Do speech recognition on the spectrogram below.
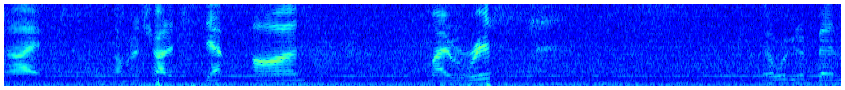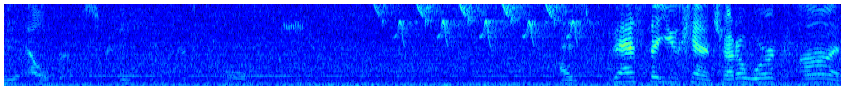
Nice. I'm gonna try to step on my wrist. Now we're gonna bend the elbows. Let's pull. As best that you can, try to work on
